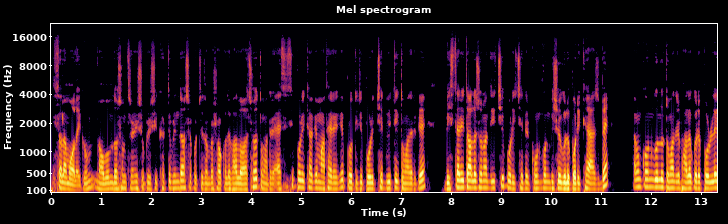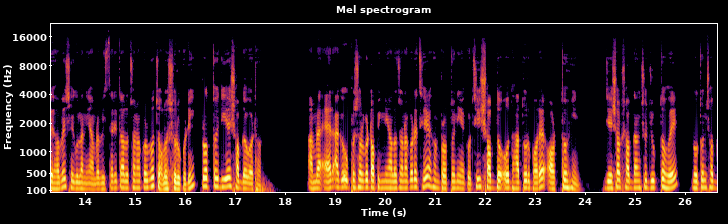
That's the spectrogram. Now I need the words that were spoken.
সালামু আলাইকুম। নবম, দশম শ্রেণির সুপ্রিয় শিক্ষার্থীবৃন্দ, আশা করছি তোমরা সকলে ভালো আছো। তোমাদের এসএসসি পরীক্ষাকে মাথায় রেখে প্রতিটি পরিচ্ছেদ ভিত্তিক তোমাদেরকে বিস্তারিত আলোচনা দিচ্ছি, পরিচ্ছেদের কোন কোন বিষয়গুলো পরীক্ষায় আসবে এবং কোনগুলো তোমাদের ভালো করে পড়লেই হবে সেগুলো নিয়ে আমরা বিস্তারিত আলোচনা করব। চলো শুরু করি। প্রত্যয় দিয়ে শব্দ গঠন। আমরা এর আগে উপসর্গ টপিক নিয়ে আলোচনা করেছি, এখন প্রত্যয় নিয়ে করছি। শব্দ ও ধাতুর পরে অর্থহীন। যেসব শব্দাংশ যুক্ত হয়ে নতুন শব্দ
